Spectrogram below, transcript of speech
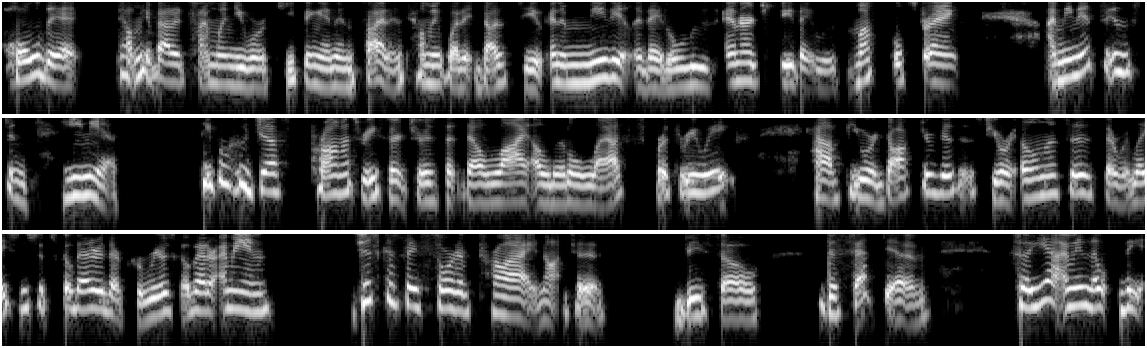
hold it. Tell me about a time when you were keeping it inside and tell me what it does to you. And immediately they lose energy, they lose muscle strength. I mean, it's instantaneous. People who just promise researchers that they'll lie a little less for three weeks have fewer doctor visits, fewer illnesses, their relationships go better, their careers go better. I mean, just because they sort of try not to be so deceptive. So, yeah, I mean, the, the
